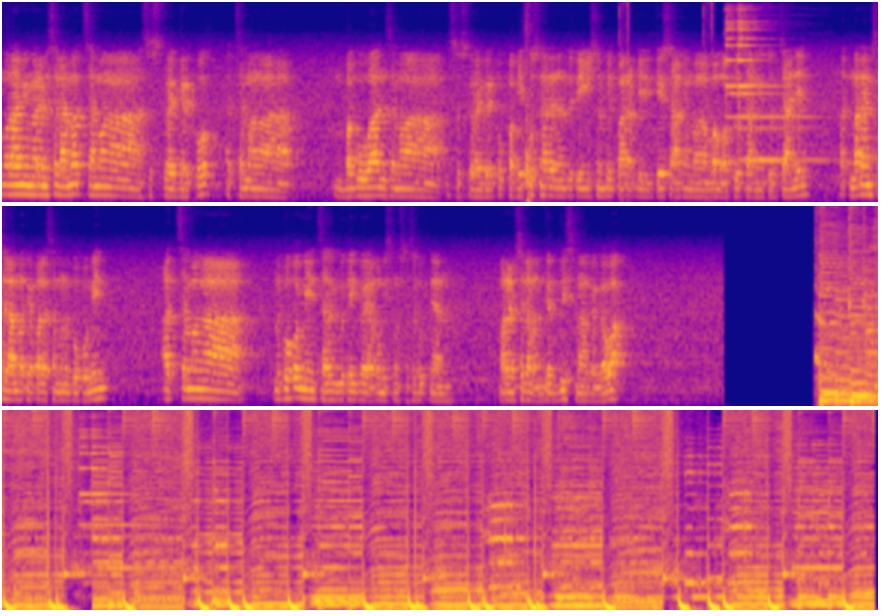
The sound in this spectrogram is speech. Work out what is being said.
Maraming maraming salamat sa mga subscriber ko at sa mga baguhan sa mga subscriber ko. Pakipost na rin ang notification bell para updated kayo sa aking mga bagong upload sa aking YouTube channel. At maraming salamat nga pala sa mga nagko-comment. At sa mga nagko-comment, sasagutin ko ay ako mismo sasagot niyan. Maraming salamat. God bless mga kagawa.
